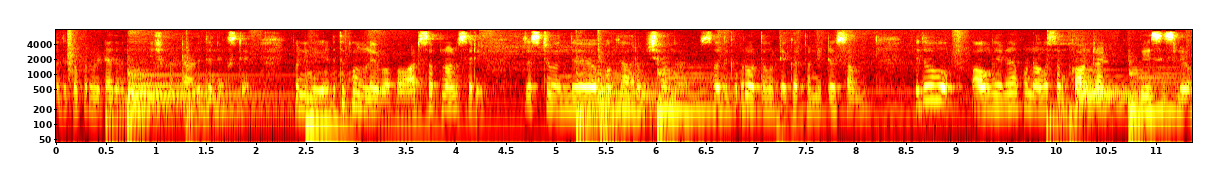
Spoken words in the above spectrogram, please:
அதுக்கப்புறமேட்டு அதை வந்து ஃபினிஷ் பண்ணிட்டு அடுத்த நெக்ஸ்ட்டு இப்போ நீங்கள் எடுத்துக்கோங்களேன் இப்போ வாட்ஸ்அப்னாலும் சரி ஜஸ்ட்டு வந்து ஓகே ஆரம்பித்தாங்க ஸோ அதுக்கப்புறம் ஒருத்தவங்க டேக்கர் பண்ணிவிட்டு சம் ஏதோ அவங்க என்ன பண்ணுவாங்க சம் கான்ட்ராக்ட் பேசிஸ்லேயோ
